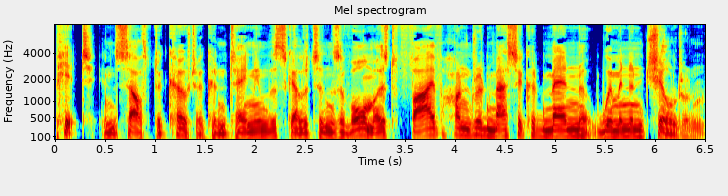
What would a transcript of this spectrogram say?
pit in South Dakota containing the skeletons of almost 500 massacred men, women, and children.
